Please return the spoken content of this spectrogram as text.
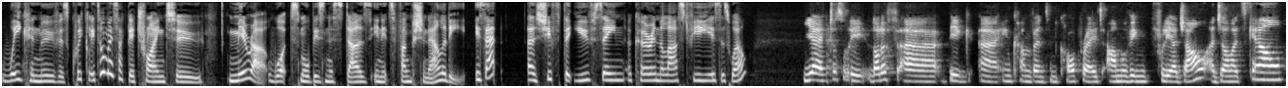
we can move as quickly. It's almost like they're trying to mirror what small business does in its functionality. Is that a shift that you've seen occur in the last few years as well? Yeah, totally. A lot of uh, big uh, incumbent and corporate are moving fully agile, agile at scale,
